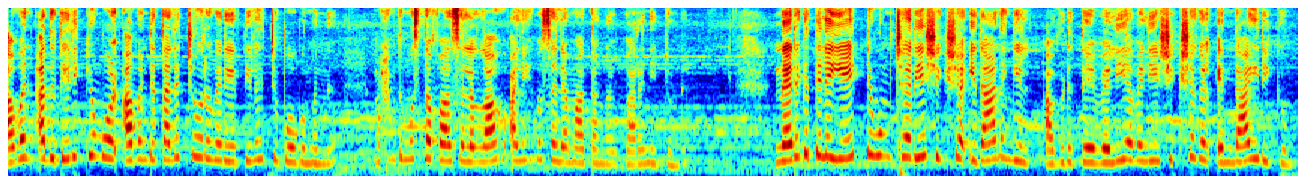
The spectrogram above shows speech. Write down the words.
അവൻ അത് ധരിക്കുമ്പോൾ അവന്റെ തലച്ചോറ് വരെ തിളച്ചു പോകുമെന്ന് മുഹമ്മദ് മുസ്തഫ സലല്ലാഹു അലൈഹി വസല്ലമ തങ്ങൾ പറഞ്ഞിട്ടുണ്ട്. നരകത്തിലെ ഏറ്റവും ചെറിയ ശിക്ഷ ഇതാണെങ്കിൽ അവിടുത്തെ വലിയ വലിയ ശിക്ഷകൾ എന്തായിരിക്കും?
